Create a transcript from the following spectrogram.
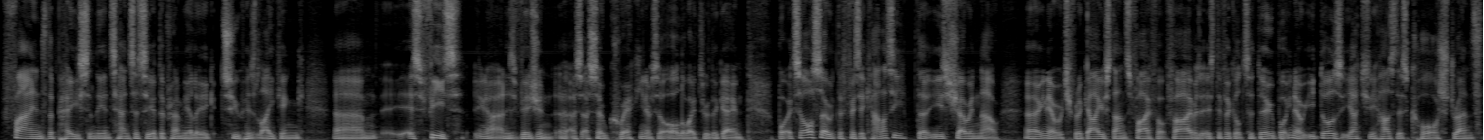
find the pace and the intensity of the Premier League to his liking. Um, his feet, you know, and his vision are, are, so quick, you know, so all the way through the game. But it's also the physicality that he's showing now, uh, you know, which for a guy who stands five foot five is, is, difficult to do. But you know, he does. He actually has this core strength,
